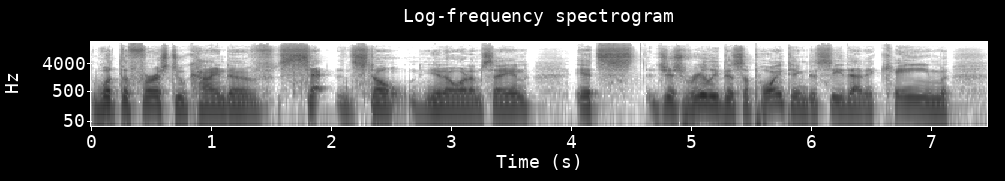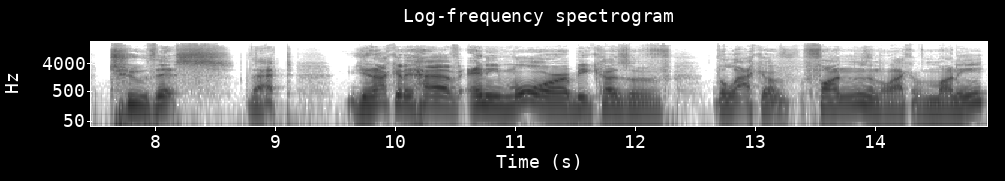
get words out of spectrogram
what the first two kind of set in stone. You know what I'm saying? It's just really disappointing to see that it came to this. That you're not going to have any more because of the lack of funds and the lack of money.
